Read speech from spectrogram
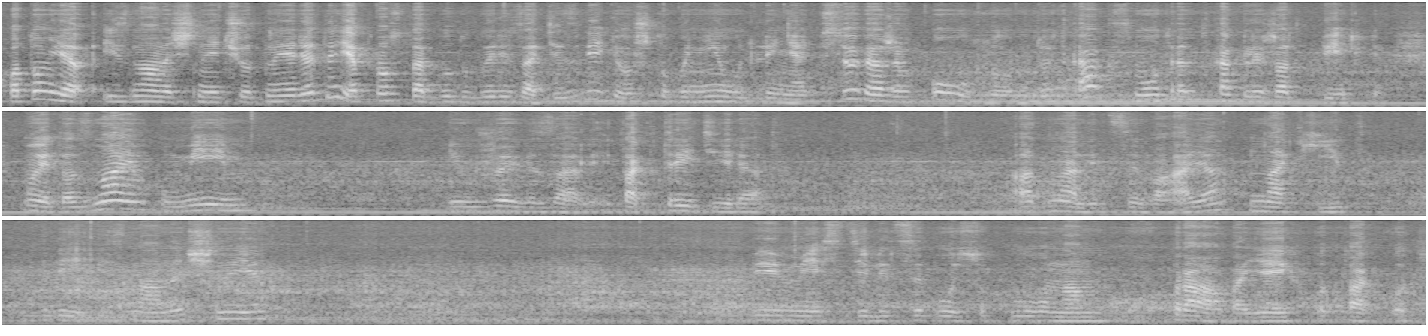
А потом я изнаночные четные ряды я просто буду вырезать из видео, чтобы не удлинять. Все вяжем по узору, то есть как смотрят, как лежат петли. Мы это знаем, умеем и уже вязали. Итак, третий ряд. Одна лицевая, накид, 2 изнаночные, 2 вместе лицевой с уклоном вправо. Я их вот так вот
